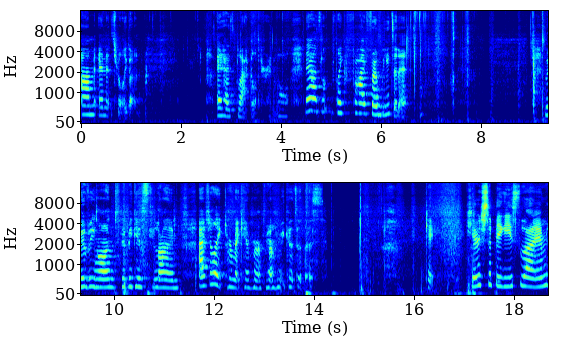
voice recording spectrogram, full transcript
um, and it's really good. It has black glitter and all. It has like five foam beads in it. Moving on to the biggest slime. I have to like turn my camera around because of this. Okay, here's the biggie slime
